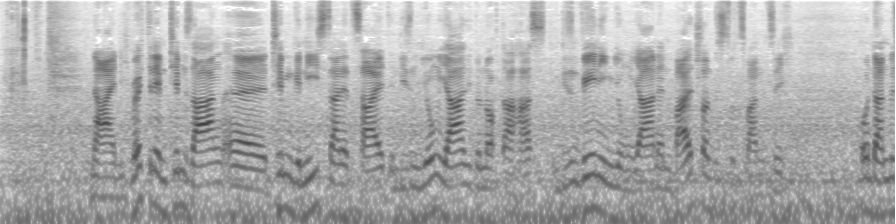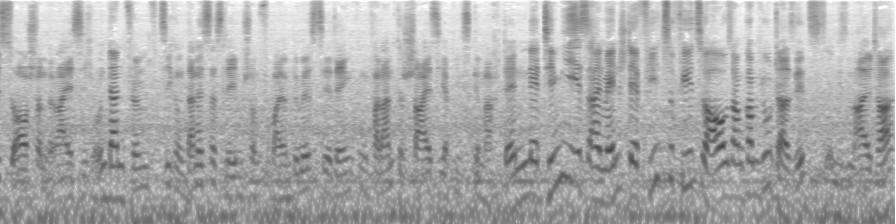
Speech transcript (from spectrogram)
Nein, ich möchte dem Tim sagen, äh, Tim, genieß deine Zeit in diesen jungen Jahren, die du noch da hast, in diesen wenigen jungen Jahren, denn bald schon bist du 20 und dann bist du auch schon 30 und dann 50 und dann ist das Leben schon vorbei und du wirst dir denken, verdammte Scheiße, ich habe nichts gemacht. Denn der Timmy ist ein Mensch, der viel zu viel zu Hause am Computer sitzt in diesem Alter,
